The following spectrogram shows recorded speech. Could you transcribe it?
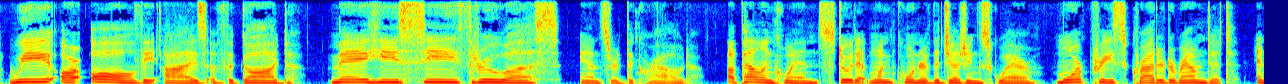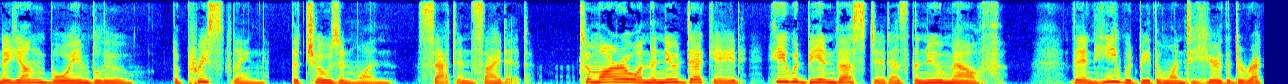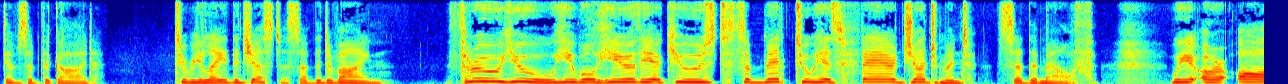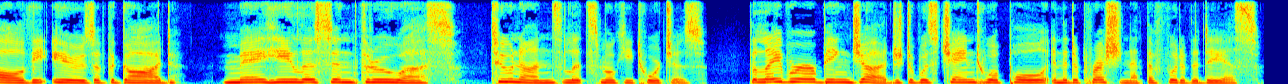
We are all the eyes of the God. May he see through us, answered the crowd. A palanquin stood at one corner of the judging square. More priests crowded around it, and a young boy in blue, the priestling, the chosen one, sat inside it. Tomorrow, on the new decade, he would be invested as the new mouth. Then he would be the one to hear the directives of the God, to relay the justice of the divine. Through you he will hear the accused submit to his fair judgment, said the mouth. We are all the ears of the God. May he listen through us. Two nuns lit smoky torches. The laborer being judged was chained to a pole in the depression at the foot of the dais.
